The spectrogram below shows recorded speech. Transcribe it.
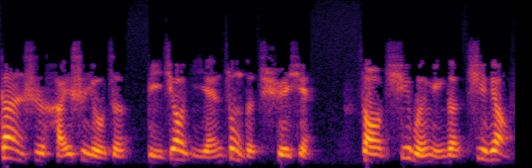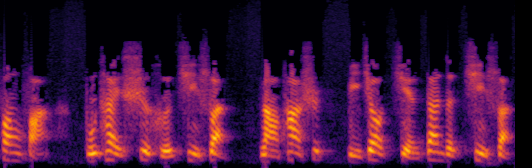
但是还是有着比较严重的缺陷。早期文明的计量方法不太适合计算，哪怕是比较简单的计算，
